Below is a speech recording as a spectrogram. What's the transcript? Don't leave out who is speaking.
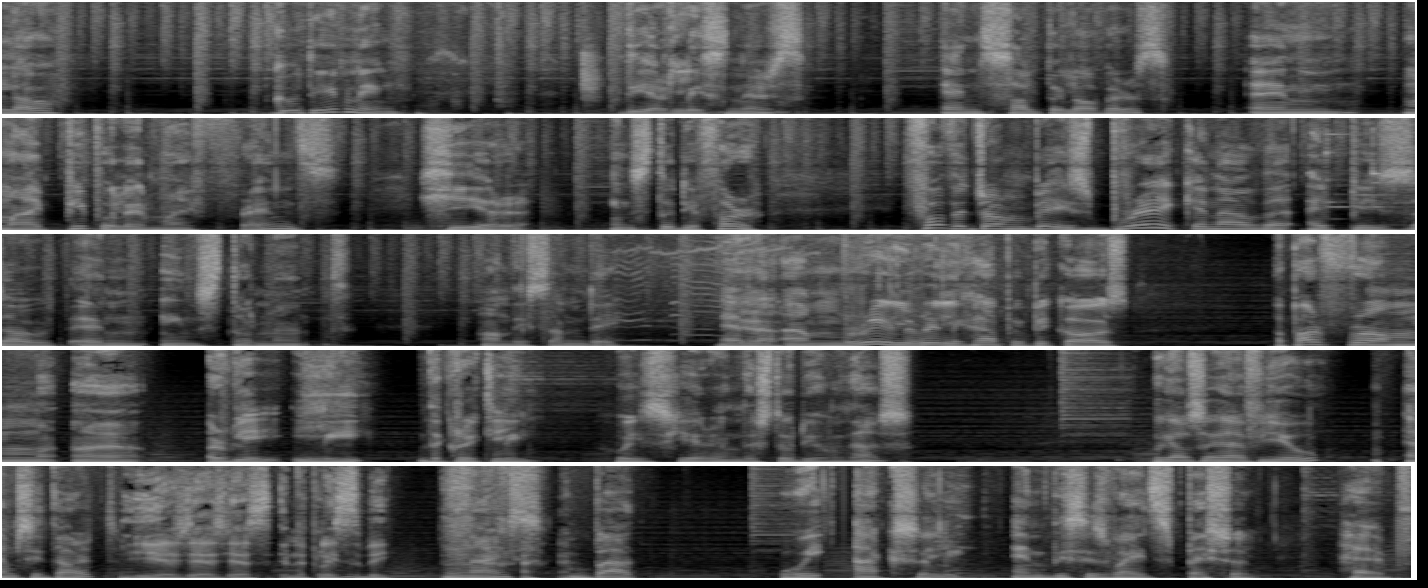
Speaker 1: Hello. Good evening, dear listeners and Salto lovers and my people and my friends here in Studio 4 for the drum bass break another episode and installment on this Sunday. And
Speaker 2: Yeah.
Speaker 1: I'm really, really happy because apart from uh, Lee, the Greek Lee, who is here in the studio with us, we also have you, MC Dart.
Speaker 2: Yes, yes, yes. In the place to be.
Speaker 1: Nice. but we actually, and this is why it's special, have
